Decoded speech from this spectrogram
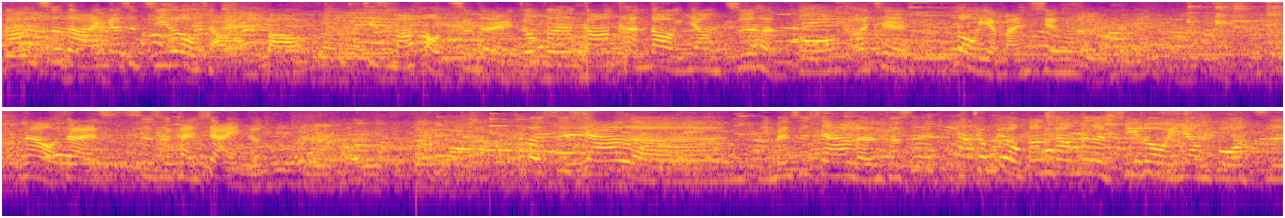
刚刚吃的啊应该是鸡肉小笼包，其实蛮好吃的哎，就跟刚刚看到一样，汁很多，而且肉也蛮鲜的。那我再来试试看下这个是虾仁，里面是虾仁，可是就没有刚刚那个鸡肉一样多汁。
